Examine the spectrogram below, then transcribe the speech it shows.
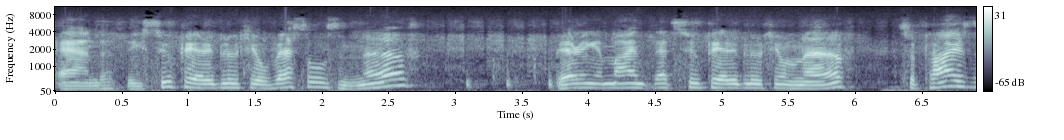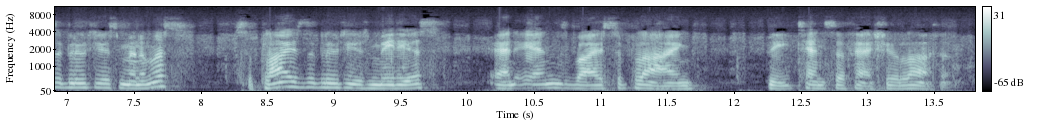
and the superior gluteal vessels and nerve, bearing in mind that superior gluteal nerve supplies the gluteus minimus, supplies the gluteus medius, and ends by supplying the tensor fasciae lata.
